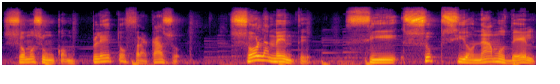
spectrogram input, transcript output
somos un completo fracaso. Solamente si succionamos de él,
